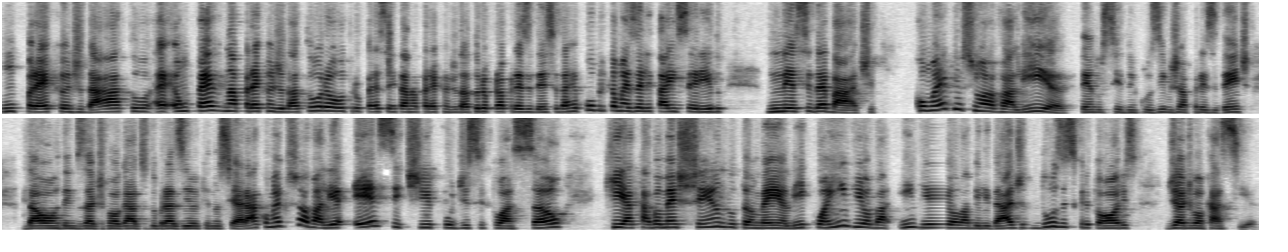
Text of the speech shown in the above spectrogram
um pré-candidato, é, é, um pé na pré-candidatura, outro pé sem estar na pré-candidatura para a presidência da República, mas ele está inserido nesse debate. Como é que o senhor avalia, tendo sido inclusive já presidente da Ordem dos Advogados do Brasil aqui no Ceará, como é que o senhor avalia esse tipo de situação que acaba mexendo também ali com a inviolabilidade dos escritórios de advocacia?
